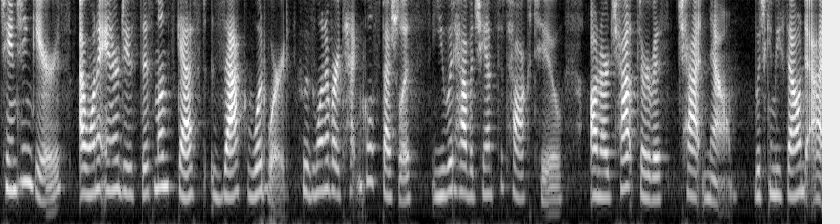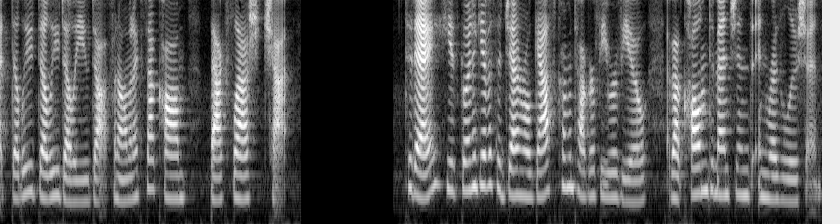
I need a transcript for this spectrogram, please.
Changing gears, I want to introduce this month's guest, Zach Woodward, who's one of our technical specialists you would have a chance to talk to on our chat service, Chat Now, which can be found at www.phenomenex.com backslash chat. Today, he is going to give us a general gas chromatography review about column dimensions and resolution,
